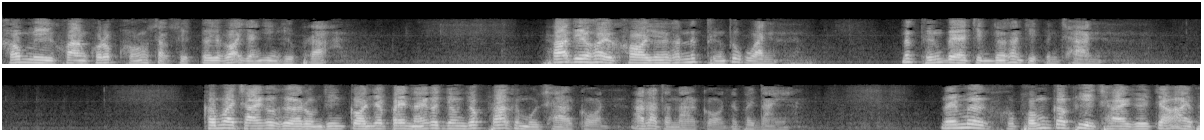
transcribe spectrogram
เขามีความเคารพของศักดิ์สิทธิ์โดยเฉพาะอย่างยิ่งคือพระ พระที่ห้อยคออยู่ในเขานึกถึงทุกวัน นึกถึงเบจิตจนท่านจิตเป็นฌานคำว่าฌานก็คืออารมณ์จริงก่อนจะไปไหนก็ยงยกพระขึ้นบูชาก่อนอาราธนาก่อนจะไปไหน ในเมื่อผมก็พี่ชายคือเจ้าอ้ายพ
